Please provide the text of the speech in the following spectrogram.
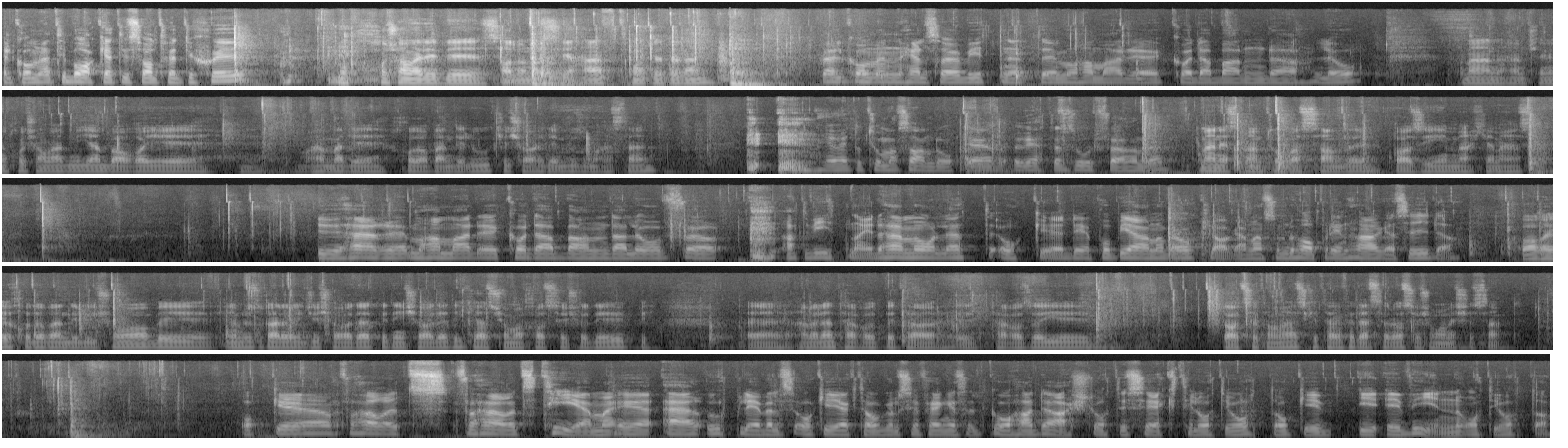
Välkomna tillbaka till sal 37. خوش آمدید به سالن 37 مجددا Välkommen hälsar jag vittnet eh, Mohammad eh, Kodabanda Lo. من همچنین خوش آمد میگم به آقای محمد خدابندلو که شاهد امروز ما هستند Jag heter Thomas Sander och är rättens ordförande. من اسمم توباس سانده قاضی این محکمه هستم Du eh, Mohammad Kodabanda Lo, för att vittna i det här målet och eh, det är på begäran av åklagarna som du har på din högra sida. آقای خدابندلو شما به امروز قرار اینجا شهادت بدین شهادتی که از شما خواسته شده عملا تقاضای دادستان هست که طرف دست راست شما نشستند Och eh, förhörets, förhörets tema är, är upplevelse och iakttagelse i fängelset Gohardasht 86 till 88 och i, i Evin 88.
